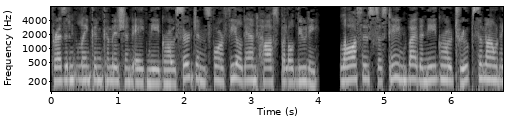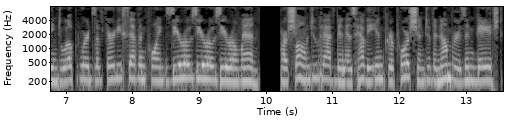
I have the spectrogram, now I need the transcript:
President Lincoln commissioned eight Negro surgeons for field and hospital duty. Losses sustained by the Negro troops amounting to upwards of 37.000 men, are shown to have been as heavy in proportion to the numbers engaged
